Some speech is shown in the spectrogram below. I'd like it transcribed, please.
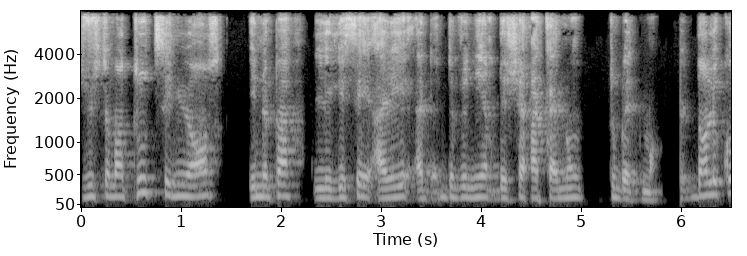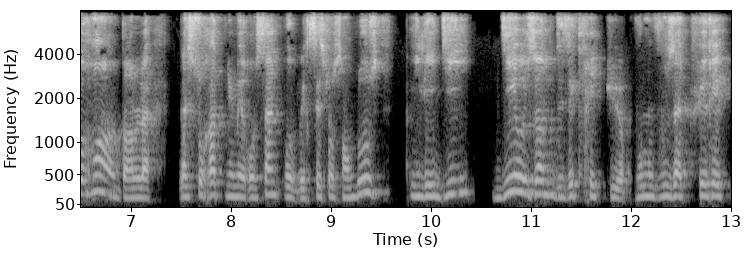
justement toutes ces nuances et ne pas les laisser aller à devenir des chairs à canon tout bêtement. Dans le Coran, dans la, la sourate numéro 5, au verset 72, il est dit, dit aux hommes des Écritures, vous ne vous appuierez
